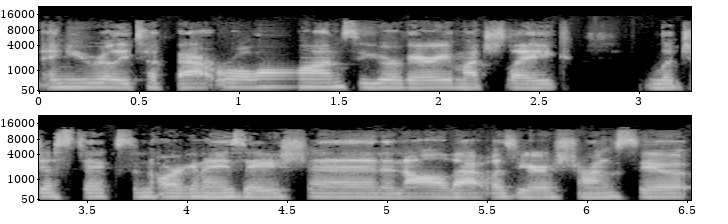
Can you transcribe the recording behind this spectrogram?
and you really took that role on. So you were very much like logistics and organization, and all that was your strong suit.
